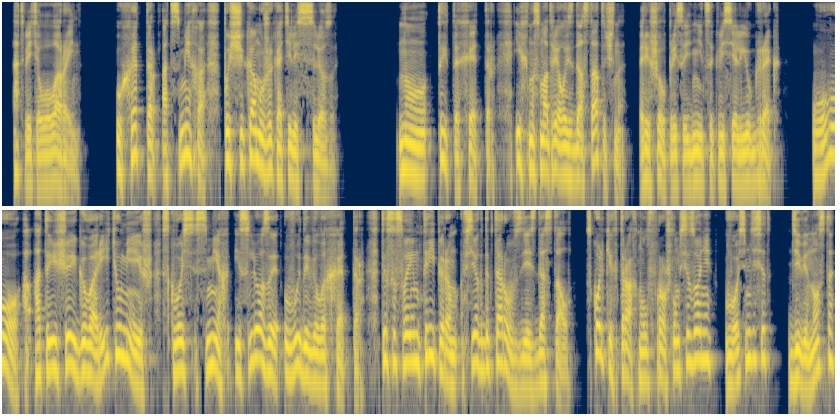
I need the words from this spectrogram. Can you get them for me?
— ответила Лоррейн. У Хэттер от смеха по щекам уже катились слезы. «Ну, ты-то, Хэттер, их насмотрелось достаточно?» Решил присоединиться к веселью Грег. «О, а ты еще и говорить умеешь!» Сквозь смех и слезы выдавила Хэттер. «Ты со своим трипером всех докторов здесь достал. Скольких трахнул в прошлом сезоне? 80? 90?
